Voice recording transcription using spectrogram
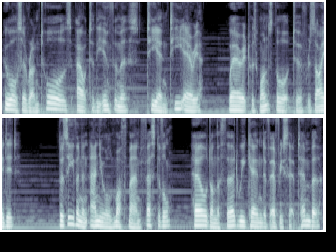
who also run tours out to the infamous TNT area, where it was once thought to have resided. There's even an annual Mothman Festival, held on the third weekend of every September,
